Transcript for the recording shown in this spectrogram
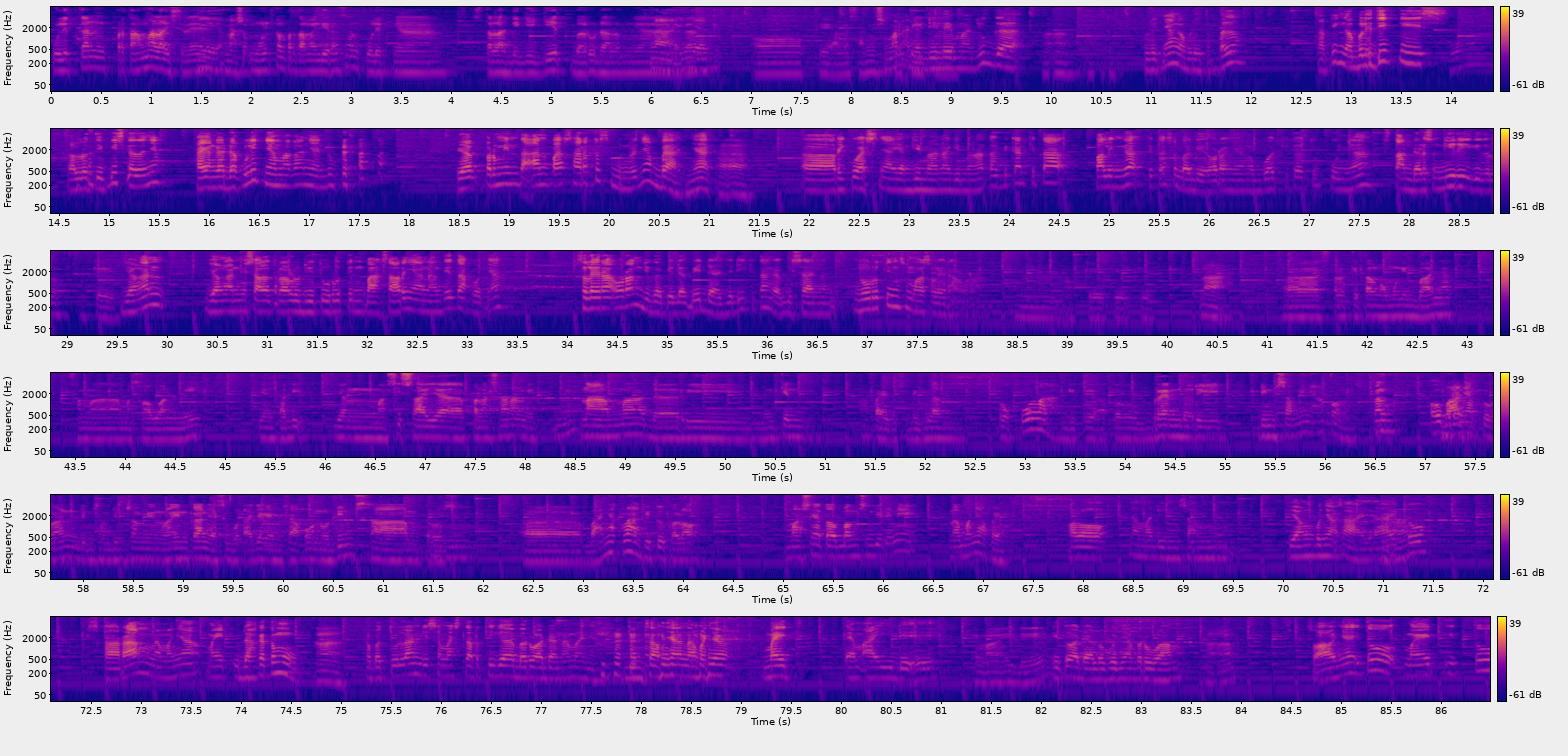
kulit kan pertama lah istilahnya. Iya. masuk mulut kan pertama yang dirasakan kulitnya. Setelah digigit baru dalamnya nah ya kan? iya. Gitu. oke alasannya cuman ada itu. dilema juga. Tuh? kulitnya nggak boleh tebel tapi nggak boleh tipis. Kalau tipis katanya kayak nggak ada kulitnya makanya duh ya permintaan pasar tuh sebenarnya banyak. Heeh. Eh, requestnya yang gimana gimana. Tapi kan kita paling nggak kita sebagai orang yang ngebuat kita tuh punya standar sendiri gitu loh. Oke. Jangan jangan misal terlalu diturutin pasarnya nanti takutnya selera orang juga beda-beda. Jadi kita nggak bisa nurutin semua selera orang. Hmm, oke oke oke. Nah, eh, setelah kita ngomongin banyak sama Mas Wawan ini, yang tadi yang masih saya penasaran nih, Hmm. nama dari mungkin apa ya bisa dibilang toko lah gitu ya atau brand dari dimsum ini apa mas? Kan Oh, banyak tuh kan dimsum-dimsum yang lain kan ya sebut aja kayak misalnya Ono dimsum terus Hmm. eh, banyak lah gitu kalau masnya atau bang sendiri ini namanya apa ya? kalau nama dimsum yang punya saya Hah? itu sekarang namanya Mait udah ketemu Nah, kebetulan di semester 3 baru ada namanya dimsumnya namanya Mait M I D E MID. itu ada logonya beruang Heeh. soalnya itu Mait itu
